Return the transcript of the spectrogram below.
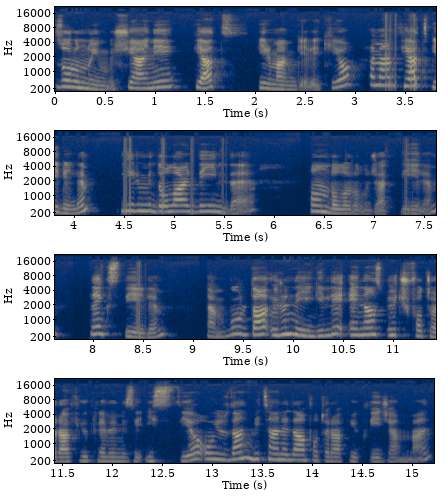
zorunluymuş. Yani fiyat girmem gerekiyor. Hemen fiyat girelim. 20 dolar değil de 10 dolar olacak diyelim. Next diyelim. Yani burada ürünle ilgili en az 3 fotoğraf yüklememizi istiyor. O yüzden bir tane daha fotoğraf yükleyeceğim ben.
